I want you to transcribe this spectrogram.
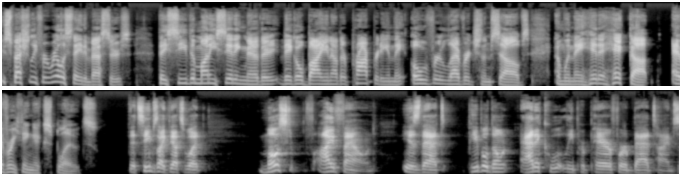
especially for real estate investors, they see the money sitting there, they they go buy another property and they over leverage themselves. And when they hit a hiccup, everything explodes. It seems like that's what most I've found is that people don't adequately prepare for bad times.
